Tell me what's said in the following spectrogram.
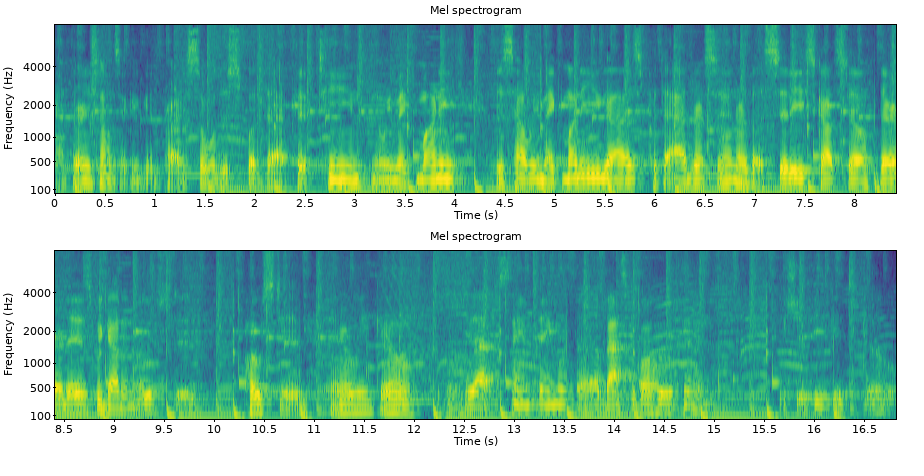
Yeah, 30 sounds like a good price. So we'll just split that 15, and we make money. This is how we make money, you guys. Put the address in or the city, Scottsdale. There it is. We got it posted. Posted. There we go. We'll do that same thing with the basketball hoop and we should be good to go.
